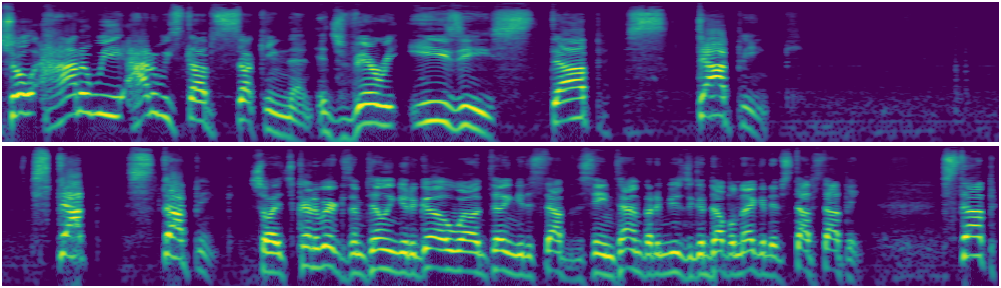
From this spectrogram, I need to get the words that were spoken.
So how do we how do we stop sucking then? It's very easy. Stop stopping. Stop stopping. So it's kind of weird because I'm telling you to go while I'm telling you to stop at the same time, but I'm using a double negative. Stop stopping. Stop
